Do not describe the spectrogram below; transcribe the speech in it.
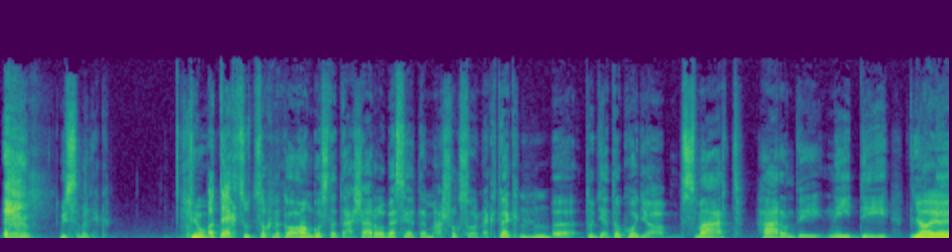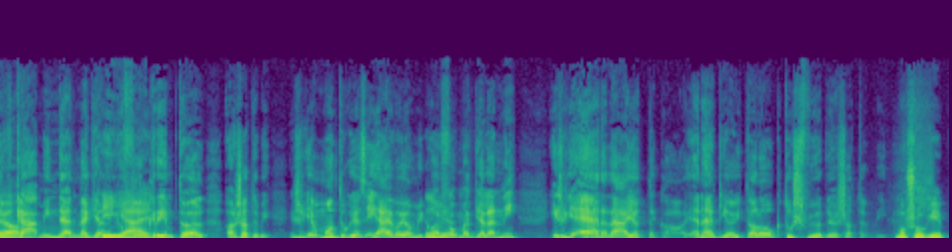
visszamegyek. Jó. A tech cuccoknak a hangoztatásáról beszéltem már sokszor nektek. Uh-huh. Tudjátok, hogy a Smart, 3D, 4D, Ja, ja, 4K, ja. minden megjelenik a AI. fogkrémtől, a stb. És ugye mondtuk, hogy az AI vajon mikor Igen. fog megjelenni, és ugye erre rájöttek a energiaitalok, tusfürdő, stb. Mosógép.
